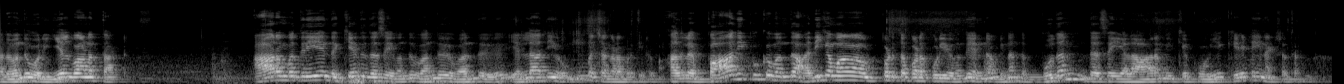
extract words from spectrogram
அது வந்து ஒரு இயல்பான தாட் ஆரம்பத்திலேயே இந்த கேது தசை வந்து வந்து வந்து எல்லாத்தையும் ரொம்ப சங்கடப்படுத்திட்டு இருக்கும். அதில் பாதிப்புக்கு வந்து அதிகமாக உட்படுத்தப்படக்கூடியது வந்து என்ன அப்படின்னா இந்த புதன் தசையில் ஆரம்பிக்கக்கூடிய கேட்டை நட்சத்திரம் தான்.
